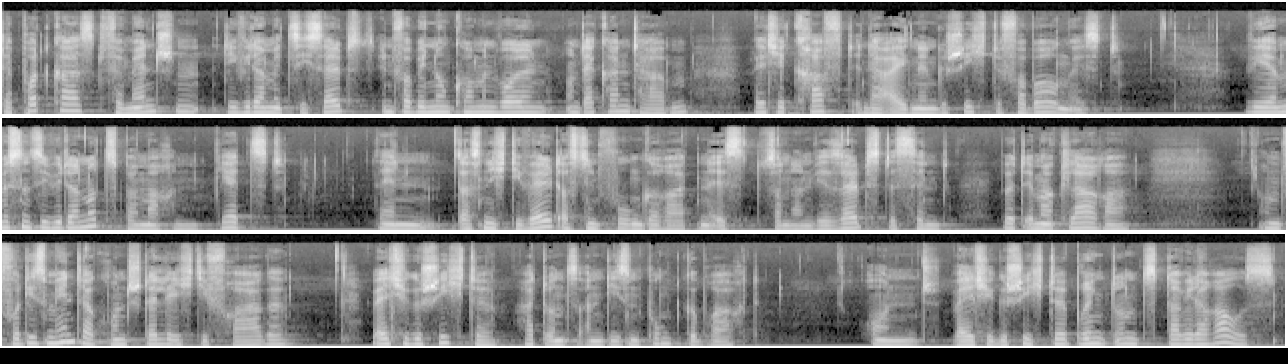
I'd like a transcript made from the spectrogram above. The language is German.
Der Podcast für Menschen, die wieder mit sich selbst in Verbindung kommen wollen und erkannt haben, welche Kraft in der eigenen Geschichte verborgen ist. Wir müssen sie wieder nutzbar machen, jetzt. Denn dass nicht die Welt aus den Fugen geraten ist, sondern wir selbst es sind, wird immer klarer. Und vor diesem Hintergrund stelle ich die Frage, welche Geschichte hat uns an diesen Punkt gebracht? Und welche Geschichte bringt uns da wieder raus?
